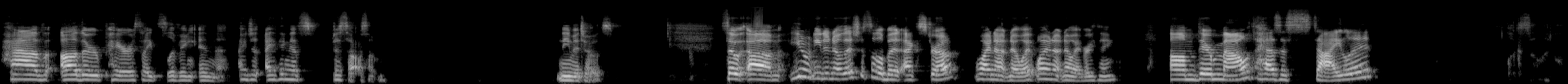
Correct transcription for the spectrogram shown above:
have other parasites living in them. I just I think that's just awesome nematodes. So um, you don't need to know this, just a little bit extra. Why not know it? Why not know everything? Um, their mouth has a stylet. Looks a little.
